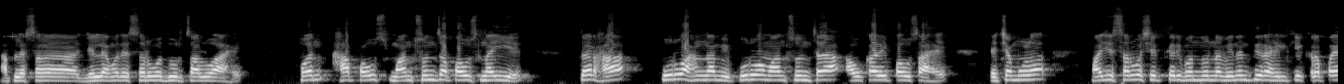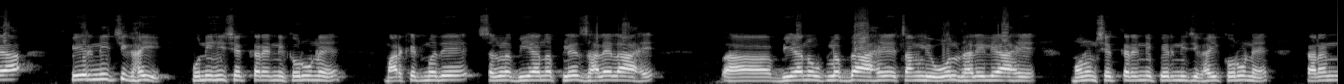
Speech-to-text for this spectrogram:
आपल्या स जिल्ह्यामध्ये सर्व दूर चालू आहे. पण हा पाऊस मान्सूनचा पाऊस नाही आहे तर हा पूर्व हंगामी पूर्व मान्सूनचा अवकाळी पाऊस आहे. त्याच्यामुळं माझी सर्व शेतकरी बंधूंना विनंती राहील की कृपया पेरणीची घाई कोणीही शेतकऱ्यांनी करू नये. मार्केटमध्ये सगळं बियाणं प्लेस झालेलं आहे. बियाणं उपलब्ध आहे चांगली ओल झालेली आहे. म्हणून शेतकऱ्यांनी पेरणीची घाई करू नये. कारण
